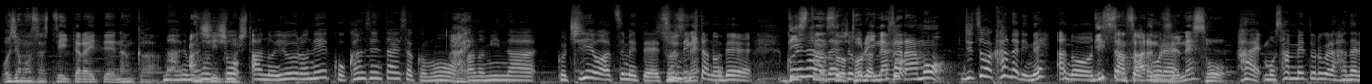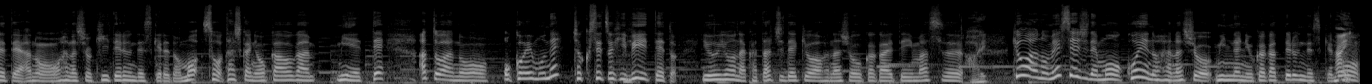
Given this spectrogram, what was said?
お邪魔させていただいてなんか安心本しました。当あのいろいろねこう感染対策も、はい。あのみんなこう知恵を集めて積んできたのでディスタンスを取りながらもも実はかなりねあのディスタンスあるんですよね。そう。はい、もう3メートルぐらい離れてあのお話を聞いてるんですけれどもそう確かにお顔が見えてあとはあのお声もね直接響いてというような形で今日はお話を伺えています。はい。今日はあのメッセージでも声の話をみんなに伺ってるんですけど、はい。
